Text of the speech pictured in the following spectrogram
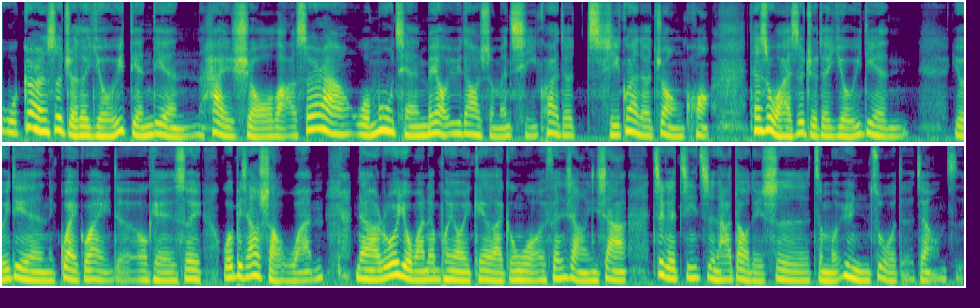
我个人是觉得有一点点害羞啦。虽然我目前没有遇到什么奇怪的奇怪的状况，但是我还是觉得有一点有一点怪怪的。OK，所以我比较少玩。那如果有玩的朋友，也可以来跟我分享一下这个机制它到底是怎么运作的这样子。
